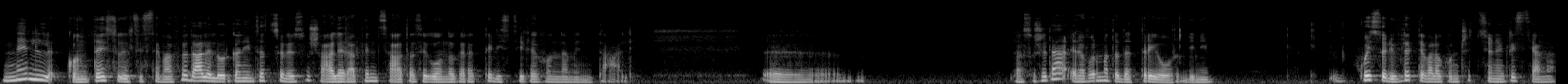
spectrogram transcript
Nel contesto del sistema feudale l'organizzazione sociale era pensata secondo caratteristiche fondamentali. Eh, la società era formata da tre ordini questo rifletteva la concezione cristiana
